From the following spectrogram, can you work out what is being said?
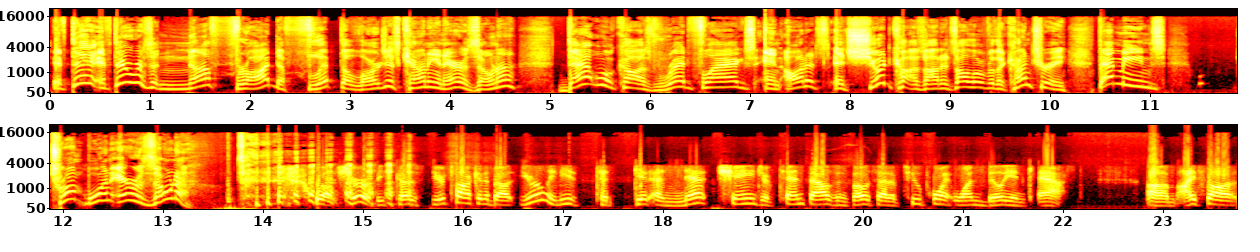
If there, if there was enough fraud to flip the largest county County in Arizona, that will cause red flags and audits. It should cause audits all over the country. That means Trump won Arizona. well, sure, because you're talking about you only need to get a net change of 10,000 votes out of 2.1 billion cast. Um, I saw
